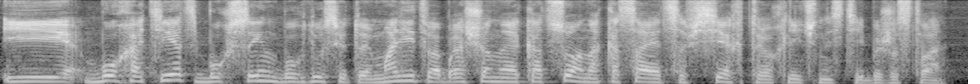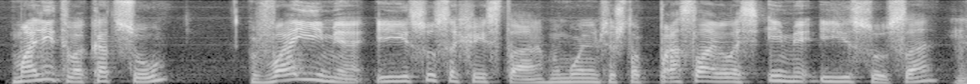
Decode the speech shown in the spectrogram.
и Бог Отец, Бог Сын, Бог Дух Святой. Молитва, обращенная к Отцу, она касается всех трех личностей божества. Молитва к Отцу во имя Иисуса Христа, мы молимся, чтобы прославилось имя Иисуса. Угу.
